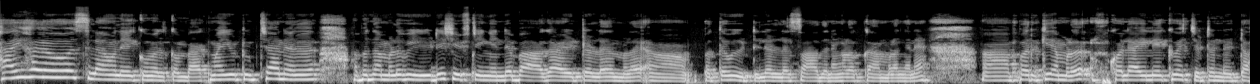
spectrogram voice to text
ഹായ് ഹലോ അസ്സാം വലൈക്കും welcome back my YouTube channel അപ്പോൾ നമ്മൾ വീട് ഷിഫ്റ്റിങ്ങിന്റെ ഭാഗമായിട്ടുള്ള നമ്മളെ ഇപ്പോഴത്തെ വീട്ടിലുള്ള സാധനങ്ങളൊക്കെ നമ്മളിങ്ങനെ പെറുക്കി നമ്മൾ കൊലായിലേക്ക് വെച്ചിട്ടുണ്ട് കേട്ടോ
